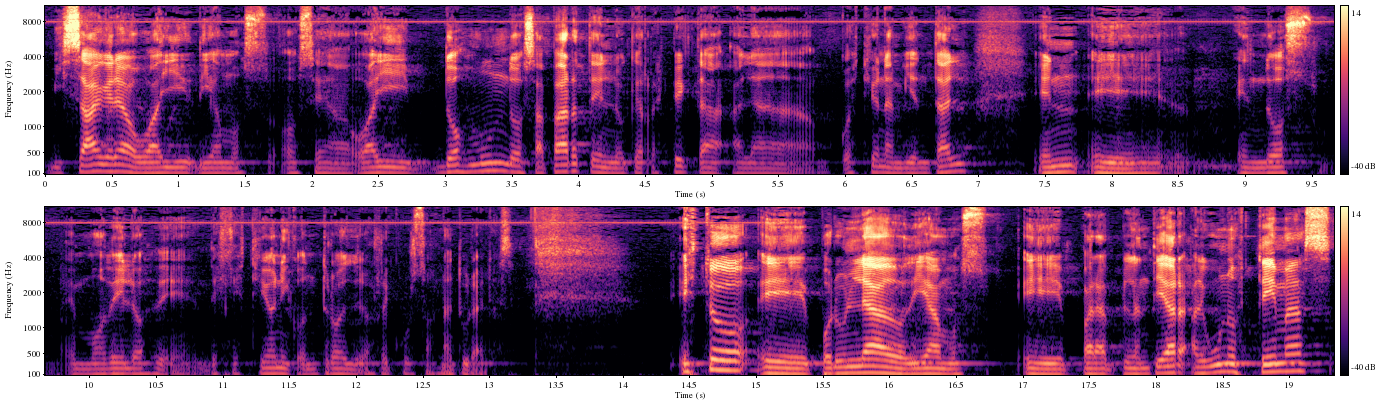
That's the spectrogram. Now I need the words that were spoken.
bisagra o hay, digamos, o sea, o hay dos mundos aparte en lo que respecta a la cuestión ambiental en, eh, en dos modelos de, gestión y control de los recursos naturales. Esto, eh, por un lado, digamos, para plantear algunos temas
